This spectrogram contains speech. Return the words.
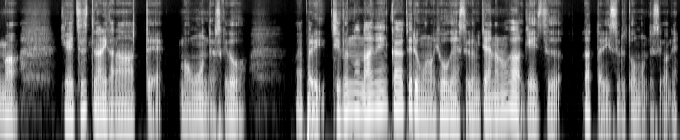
まあ、芸術って何かなって、まあ、思うんですけど、やっぱり自分の内面から出るものを表現するみたいなのが芸術だったりすると思うんですよね。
